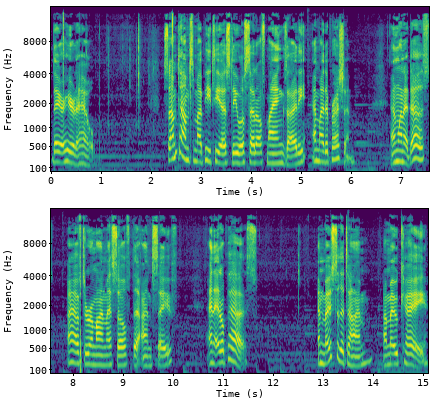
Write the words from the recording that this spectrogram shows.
they are here to help. Sometimes my PTSD will set off my anxiety and my depression. And when it does, I have to remind myself that I'm safe and it'll pass. And most of the time, I'm okay.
